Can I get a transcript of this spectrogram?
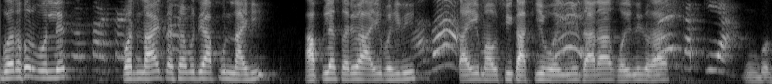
बरोबर बोलले पण नाही तशामध्ये आपण नाही. आपल्या सर्व आई बहिणी ताई मावशी काकी वहिनी दादा वहिनी? बोल.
